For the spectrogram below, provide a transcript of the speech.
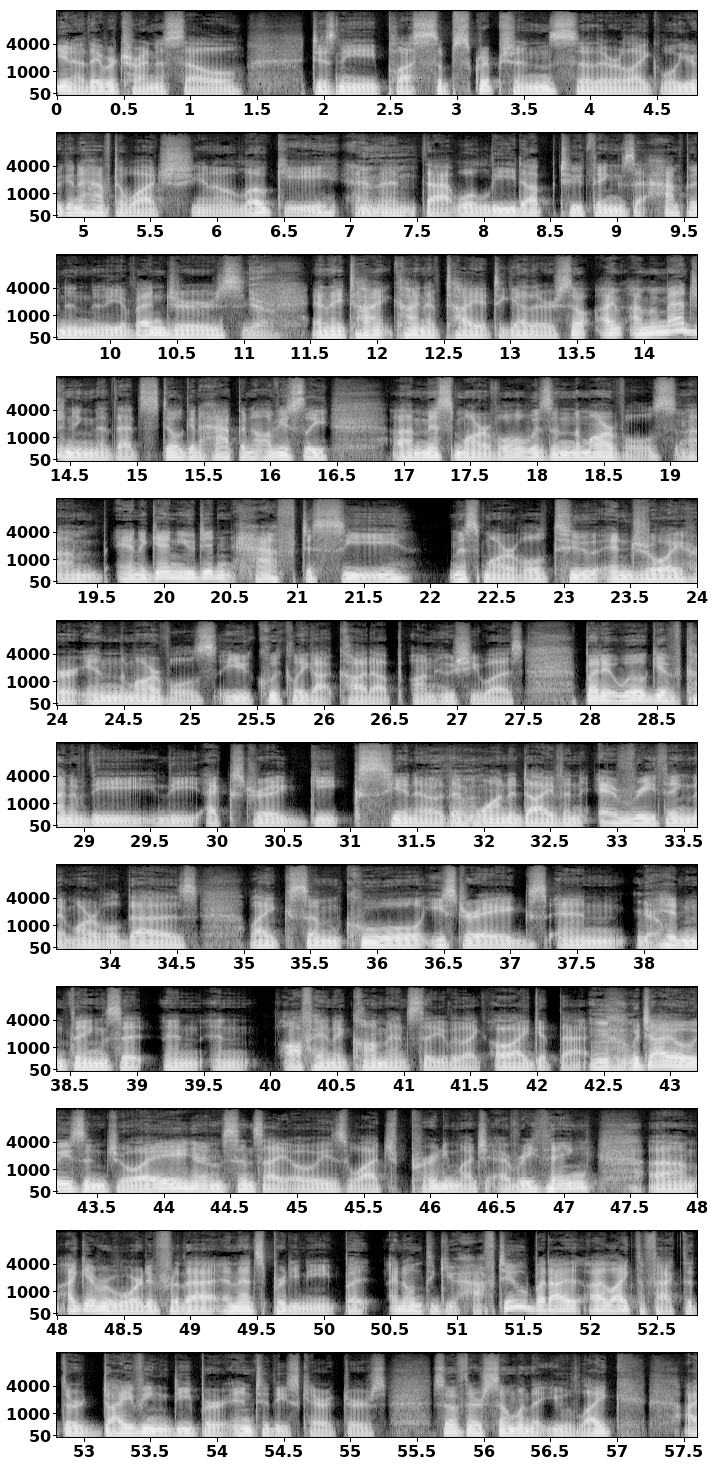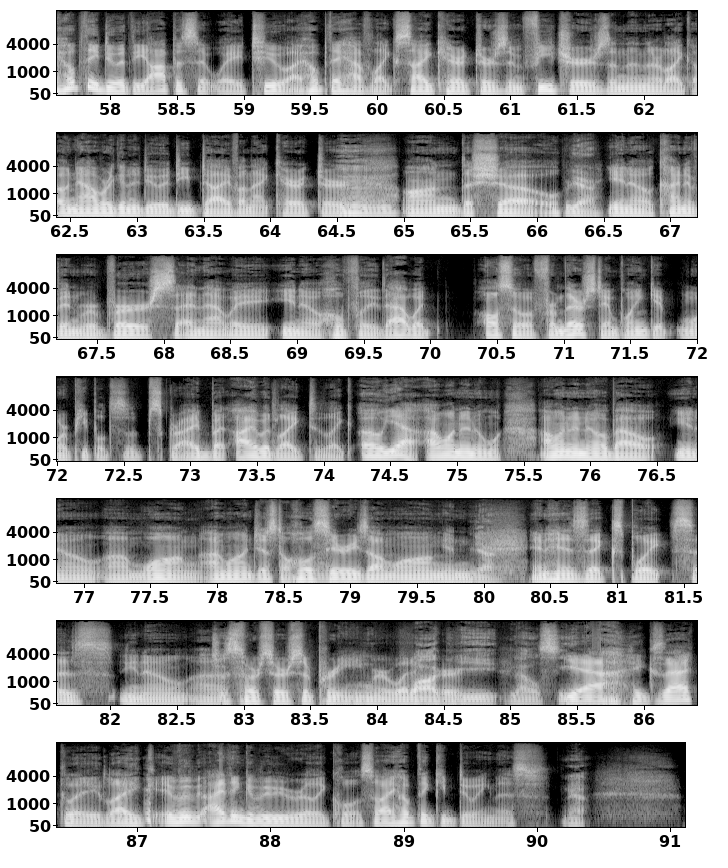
you know they were trying to sell Disney Plus subscriptions, so they were like, "Well, you're going to have to watch, you know, Loki, and then that will lead up to things that happen in the Avengers." Yeah, and they tie, kind of tie it together. So I'm, I'm imagining that that's still going to happen. Obviously, uh, Miss Marvel was in the Marvels. Um, and again, you didn't have to see Miss Marvel to enjoy her in the Marvels. You quickly got caught up on who she was, but it will give kind of the the extra geeks, you know, that mm-hmm. want to dive in everything that Marvel does, like some cool Easter eggs and Yeah. hidden things that and and offhanded comments that you'll be like, oh, I get that, Mhm. which I always enjoy. And since I always watch pretty much everything, um, I get rewarded for that. And that's pretty neat. But I don't think you have to. But I, I like the fact that they're diving deeper into these characters. So if there's someone that you like, I hope they do it the opposite way too. I hope they have like side characters and features. And then they're like, oh, now we're going to do a deep dive on that character on the show yeah, you know, kind of in reverse. And that way, you know, hopefully that would also from their standpoint get more people to subscribe. But I would like to like, oh yeah, I want to know I want to know about, you know, um Wong. I want just a whole series on Wong and Mm-hmm. yeah. and his exploits as, you know, uh, Sorcerer Supreme or whatever. Nelson. Yeah, exactly. Like it would I think it would be really cool. So I hope they keep doing this. Yeah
